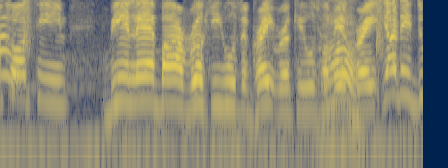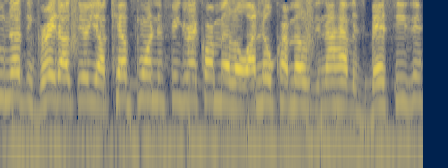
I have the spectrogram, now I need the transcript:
Utah out. team being led by a rookie who's a great rookie who's gonna be a great. Y'all didn't do nothing great out there. Y'all kept pointing the finger at Carmelo. I know Carmelo did not have his best season,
